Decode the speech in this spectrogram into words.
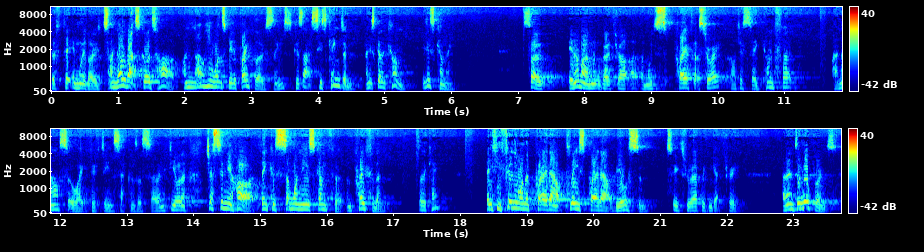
that fit in with those. Because I know that's God's heart. I know He wants me to pray for those things because that's His kingdom and it's going to come. It is coming. So, in a moment, we'll go through our, and we'll just pray if that's all right. I'll just say comfort, and also wait 15 seconds or so. And if you want to, just in your heart, think of someone who needs comfort and pray for them. Is that okay? And if you feel you want to pray it out, please pray it out. It'd be awesome. Two through whoever we can get through. And then deliverance.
